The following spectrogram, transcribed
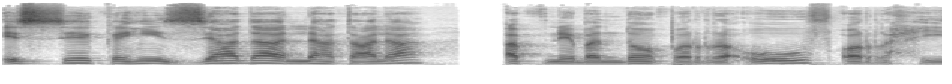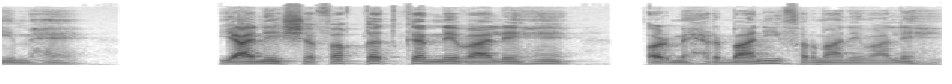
اس سے کہیں زیادہ اللہ تعالیٰ اپنے بندوں پر رعوف اور رحیم ہے یعنی شفقت کرنے والے ہیں اور مہربانی فرمانے والے ہیں۔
